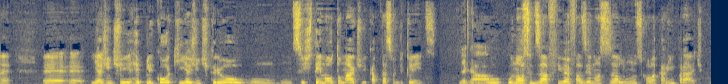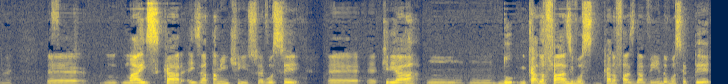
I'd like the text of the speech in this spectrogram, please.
né? É, é, e a gente replicou aqui, a gente criou um, um, sistema automático de captação de clientes. Legal. O, o, nosso desafio é fazer nossos alunos colocarem em prática, né? É, mas, cara, é exatamente isso. É você é, é criar um, um do, em cada fase, você, em cada fase da venda, você ter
